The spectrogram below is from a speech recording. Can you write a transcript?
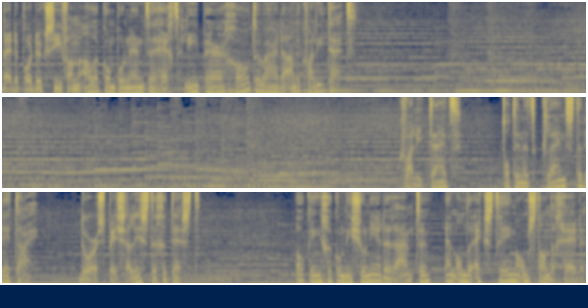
Bij de productie van alle componenten hecht Liebherr grote waarde aan de kwaliteit. Kwaliteit tot in het kleinste detail, door specialisten getest. Ook in geconditioneerde ruimte en onder extreme omstandigheden.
